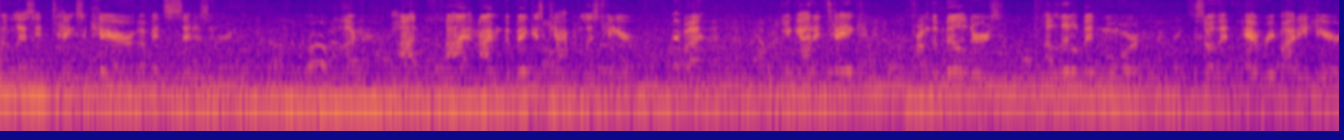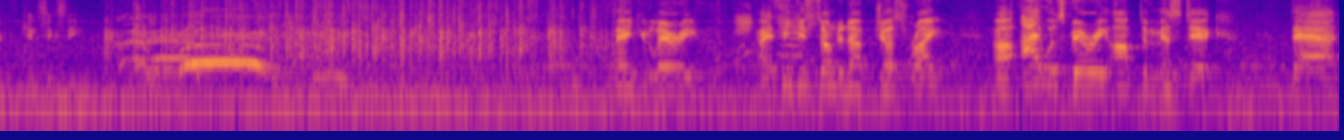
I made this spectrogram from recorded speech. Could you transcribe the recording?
unless it takes care of its citizenry. Look, I, I, am the biggest capitalist here, but you got to take from the builders little bit more so that everybody here can succeed. Thank you, Larry. I think you summed it up just right. Uh, I was very optimistic that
